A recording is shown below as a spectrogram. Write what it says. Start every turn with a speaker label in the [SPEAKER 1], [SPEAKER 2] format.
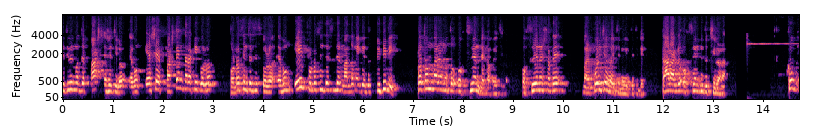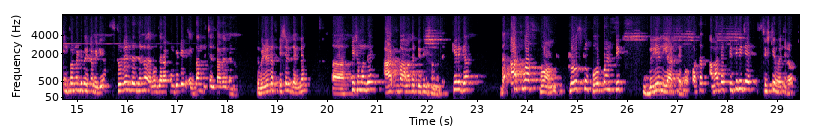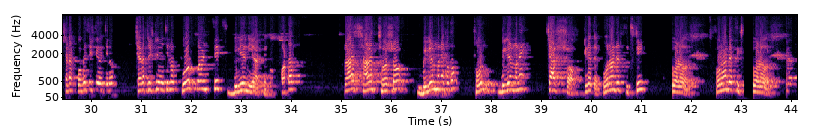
[SPEAKER 1] পৃথিবীর মধ্যে ফার্স্ট এসেছিল এবং এসে ফার্স্ট টাইম তারা কি করল? ফটোসিনথেসিস করল এবং এই ফটোসিনথেসিসের মাধ্যমে কিন্তু পৃথিবী প্রথমবারের মতো অক্সিজেন দেখা পেয়েছিল। অক্সিজেনের সাথে মানে পরিচয় হয়েছিল এই পৃথিবীর। তার আগে অক্সিজেন কিন্তু ছিল না। খুব ইনফরমেটিভ একটা ভিডিও স্টুডেন্টদের জন্য এবং যারা কম্পিটিটিভ এক্সাম দিচ্ছেন তাদের জন্য। ভিডিওটা স্পেশালি দেখবেন। কি সম্বন্ধে? আর্থ বা আমাদের পৃথিবী সম্বন্ধে। কি লেখা? The earth was formed close to four point six billion অর্থাৎ আমাদের পৃথিবী যে সৃষ্টি হয়েছিল, সেটা কবে সৃষ্টি হয়েছিল? সেটা সৃষ্টি হয়েছিল four point six billion years ago অর্থাৎ প্রায় সাড়ে ছশো বিলিয়ন মানে কত? ফোর বিলিয়ন মানে চারশো, ঠিক আছে? Four hundred sixty crore four hundred sixty crore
